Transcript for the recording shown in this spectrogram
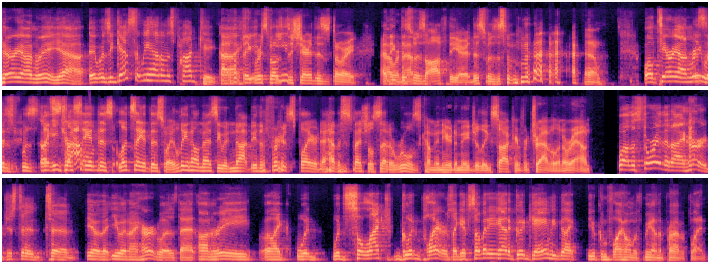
Thierry Henry. Yeah, it was a guest that we had on his podcast. I don't Uh, think he- we're supposed he- to share this story. I Oh, think this not? was off the air. This was. No. Well, Thierry Henry Listen, was was like he let's, let's say it this. Let's say it this way: Lionel Messi would not be the first player to have a special set of rules come in here to Major League Soccer for traveling around. Well, the story that I heard, just to to you know, that you and I heard was that Henry like would would select good players. Like if somebody had a good game, he'd be like, "You can fly home with me on the private plane."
